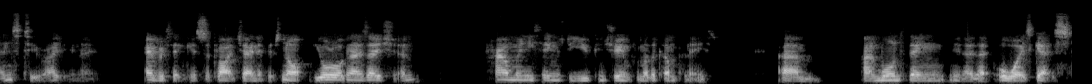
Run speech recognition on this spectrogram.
entity, right? You know everything is supply chain. If it's not your organization, how many things do you consume from other companies? Um, and one thing, you know, that always gets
